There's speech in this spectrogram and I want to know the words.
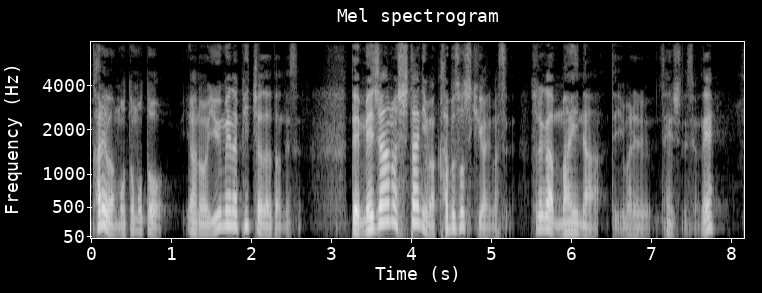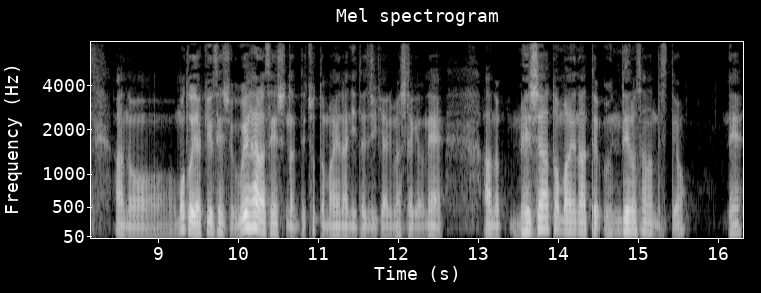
彼はもともと有名なピッチャーだったんです。でメジャーの下には下部組織があります。それがマイナーって言われる選手ですよね。あの元野球選手上原選手なんてちょっとマイナーにいた時期ありましたけどね。あのメジャーとマイナーって運命の差なんですってよ、ね、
